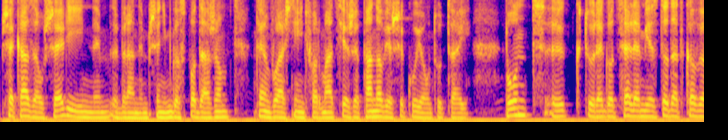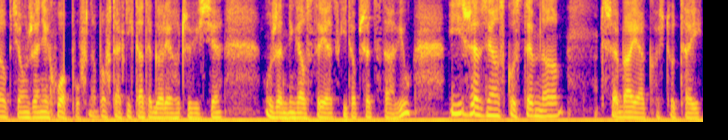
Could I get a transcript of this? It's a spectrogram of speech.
przekazał Szeli i innym wybranym przy nim gospodarzom tę właśnie informację, że panowie szykują tutaj bunt, y, którego celem jest dodatkowe obciążenie chłopów, no bo w takich kategoriach oczywiście urzędnik austriacki to przedstawił i że w związku z tym no, trzeba jakoś tutaj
